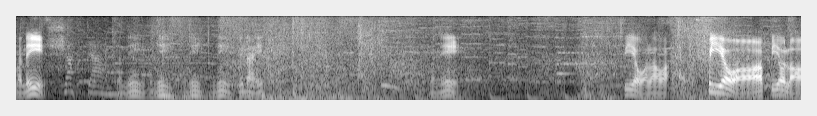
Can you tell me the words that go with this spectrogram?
มานี่มานี่มานี่มานี่มานี่ไปไหนมานี่เปรี้ยวเหรอเราอะเปรี้ยวเหรอเปรี้ยวเหรอ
